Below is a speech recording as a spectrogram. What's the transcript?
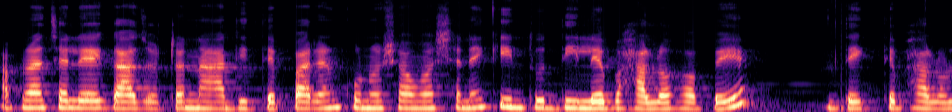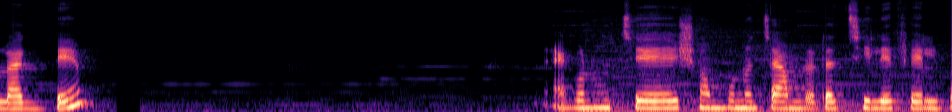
আপনারা চাইলে গাজরটা না দিতে পারেন, কোনো সমস্যা নেই, কিন্তু দিলে ভালো হবে। দেখতে ভালো লাগবে। এখন হচ্ছে সম্পূর্ণ চামড়াটা ছিলে ফেলব।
